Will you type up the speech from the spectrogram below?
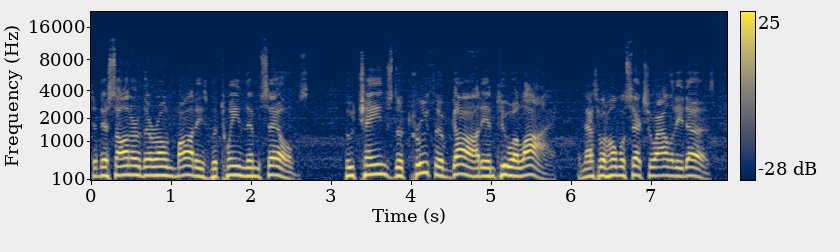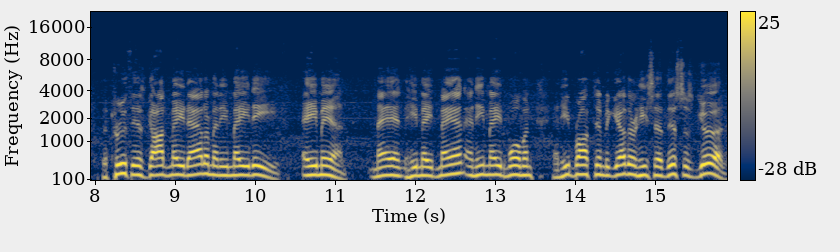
to dishonor their own bodies between themselves, who changed the truth of God into a lie. And that's what homosexuality does. The truth is God made Adam and he made Eve. Amen man, he made man and he made woman, and he brought them together and he said, This is good.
